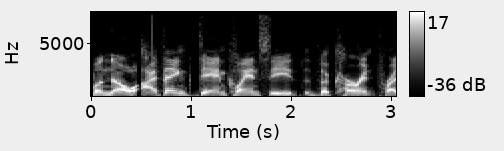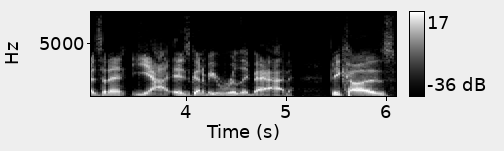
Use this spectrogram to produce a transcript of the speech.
But no, I think Dan Clancy, the current president, yeah, is going to be really bad because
